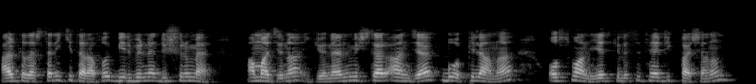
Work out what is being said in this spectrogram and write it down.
arkadaşlar iki tarafı birbirine düşürme amacına yönelmişler ancak bu planı Osmanlı yetkilisi Tevfik Paşa'nın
